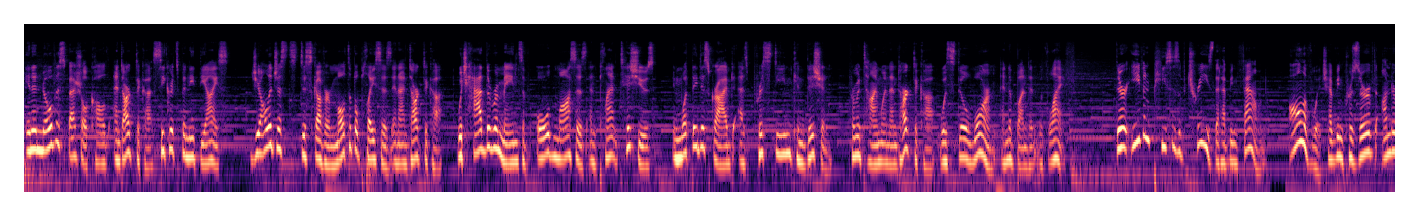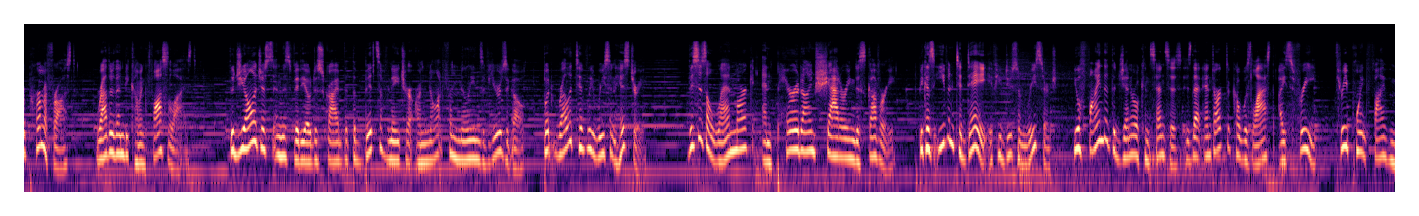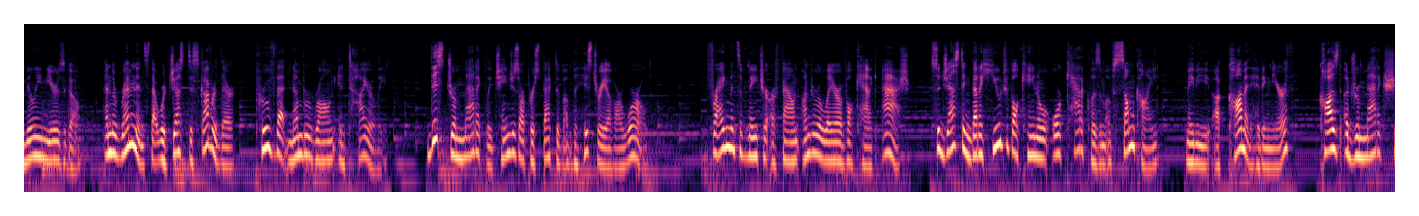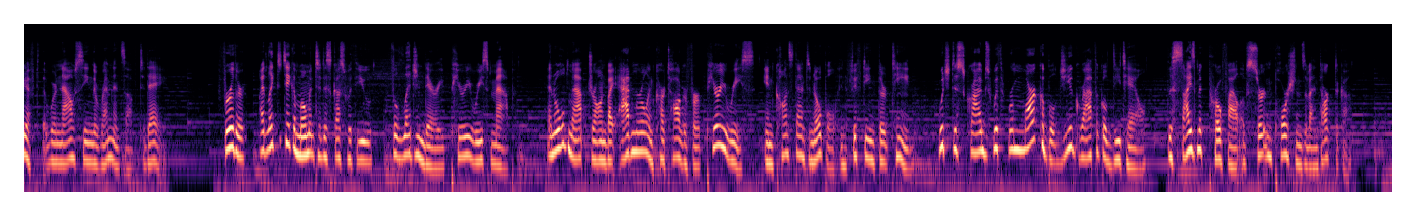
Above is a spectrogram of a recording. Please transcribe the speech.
In a NOVA special called Antarctica Secrets Beneath the Ice, geologists discover multiple places in Antarctica which had the remains of old mosses and plant tissues in what they described as pristine condition from a time when Antarctica was still warm and abundant with life. There are even pieces of trees that have been found, all of which have been preserved under permafrost rather than becoming fossilized. The geologists in this video describe that the bits of nature are not from millions of years ago, but relatively recent history. This is a landmark and paradigm shattering discovery because even today, if you do some research, you'll find that the general consensus is that Antarctica was last ice-free 3.5 million years ago and the remnants that were just discovered there prove that number wrong entirely. This dramatically changes our perspective of the history of our world. fragments of nature are found under a layer of volcanic ash, suggesting that a huge volcano or cataclysm of some kind, maybe a comet hitting the earth, caused a dramatic shift that we're now seeing the remnants of today. Further, I'd like to take a moment to discuss with you the legendary Piri Reis map, an old map drawn by admiral and cartographer Piri Reis in Constantinople in 1513, which describes with remarkable geographical detail the seismic profile of certain portions of Antarctica.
